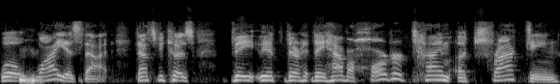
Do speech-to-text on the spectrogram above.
Well, mm-hmm. why is that? That's because they they have a harder time attracting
